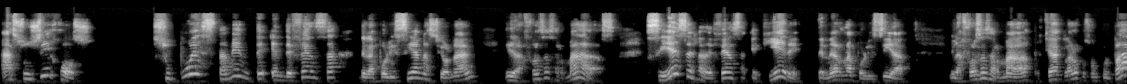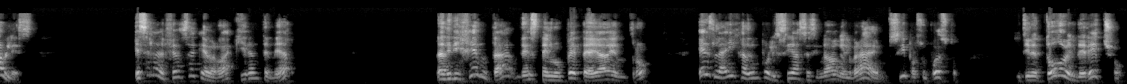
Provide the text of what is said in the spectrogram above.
a sus hijos, supuestamente en defensa de la Policía Nacional y de las Fuerzas Armadas. Si esa es la defensa que quiere tener la policía y las Fuerzas Armadas, pues queda claro que son culpables. ¿Esa es la defensa que de verdad quieren tener? La dirigente de este grupete ahí adentro es la hija de un policía asesinado en el Braem, sí, por supuesto. Y tiene todo el derecho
